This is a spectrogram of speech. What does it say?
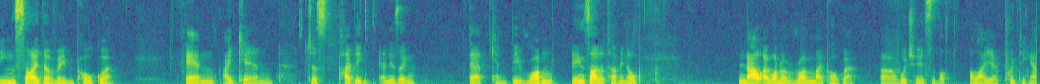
inside the Vim program and I can just type in anything that can be run inside the terminal now I want to run my program, uh, which is like uh, putting out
